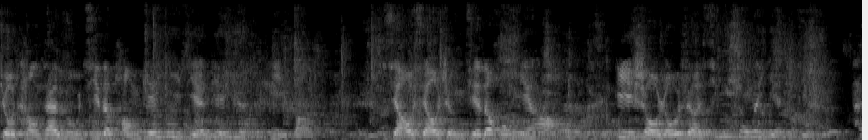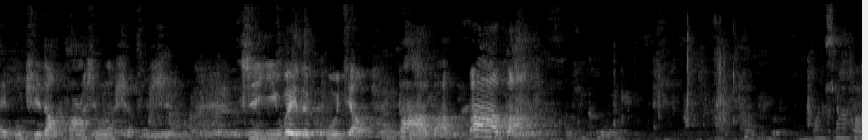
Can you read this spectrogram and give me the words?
就躺在路基的旁边一点点远的地方，小小整洁的红棉袄，一手揉着惺忪的眼睛，还不知道发生了什么事，只一味的哭叫“爸爸，爸爸”。往下好。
